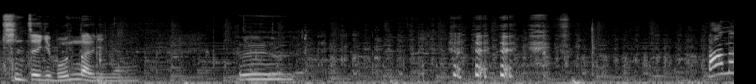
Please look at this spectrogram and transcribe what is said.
진짜 이게 뭔 난리냐 으. 많아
